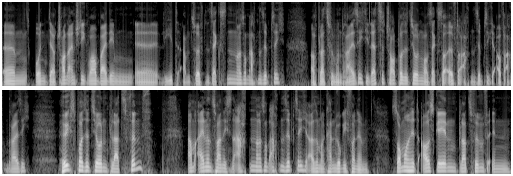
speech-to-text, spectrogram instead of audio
Ähm, und der Chart-Einstieg war bei dem äh, Lied am 12.06.1978 auf Platz 35. Die letzte Chartposition war 6.11.78 auf 38. Höchstposition Platz 5 am 21.08.1978. Also man kann wirklich von einem Sommerhit ausgehen. Platz 5 in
